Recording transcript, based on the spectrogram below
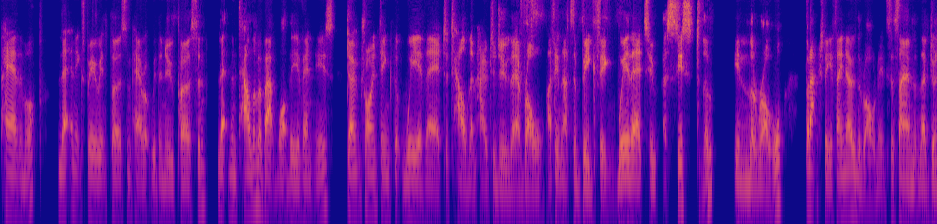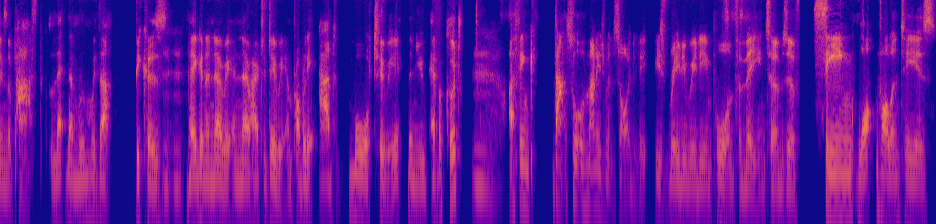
pair them up. Let an experienced person pair up with a new person. Let them tell them about what the event is. Don't try and think that we're there to tell them how to do their role. I think that's a big thing. We're there to assist them in the role. But actually, if they know the role and it's the same that they've done in the past, let them run with that because mm-hmm. they're going to know it and know how to do it and probably add more to it than you ever could. Mm. I think that sort of management side of it is really, really important for me in terms of seeing what volunteers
